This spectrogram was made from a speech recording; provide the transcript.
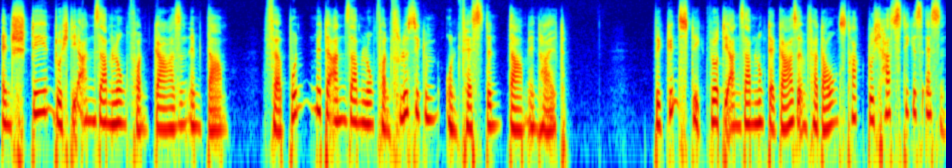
entstehen durch die Ansammlung von Gasen im Darm, verbunden mit der Ansammlung von flüssigem und festem Darminhalt. Begünstigt wird die Ansammlung der Gase im Verdauungstrakt durch hastiges Essen.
